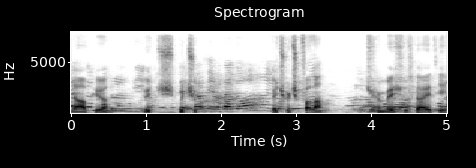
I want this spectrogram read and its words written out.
Ne yapıyor? po' grandino, Üç per- buçuk. almeno da donna io l'ho Üç buçuk presa falan. 3500 gayet iyi.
